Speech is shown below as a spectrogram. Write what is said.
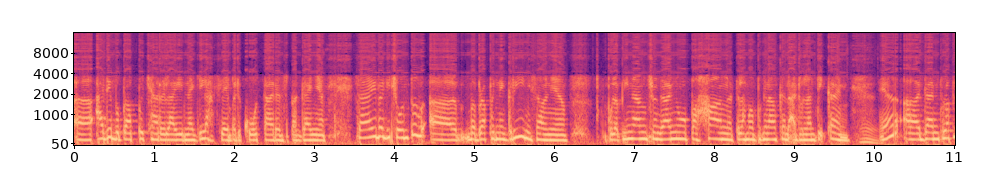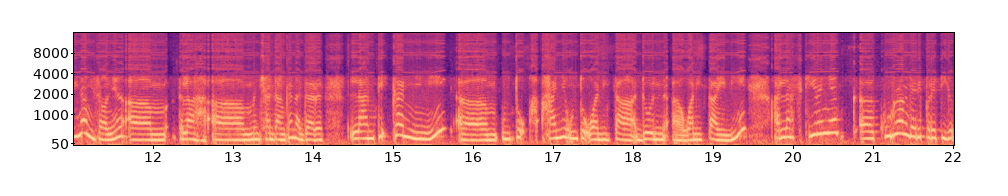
uh, ada beberapa cara lain lagi lah selain daripada kuota dan sebagainya. Saya bagi contoh uh, beberapa negeri misalnya Pulau Pinang, Terengganu, Pahang telah memperkenalkan adu lantikan hmm. ya uh, dan Pulau Pinang misalnya um, telah uh, mencadangkan agar lantikan ini um, untuk hanya untuk wanita don uh, wanita ini adalah sekiranya uh, kurang daripada 30%.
